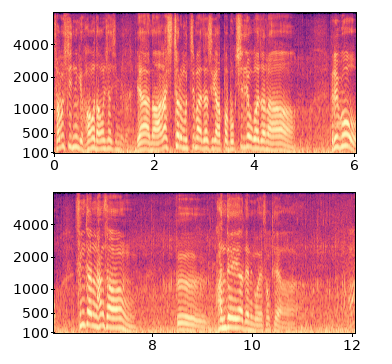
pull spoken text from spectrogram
잡을 수 있는 게 광어 다운 샷입니다. 야 너 아가씨처럼 웃지 마 자식아. 아빠 목 쉬려고 하잖아. 그리고 승자는 항상 그 관대해야 되는 거예요 성태야. 어?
